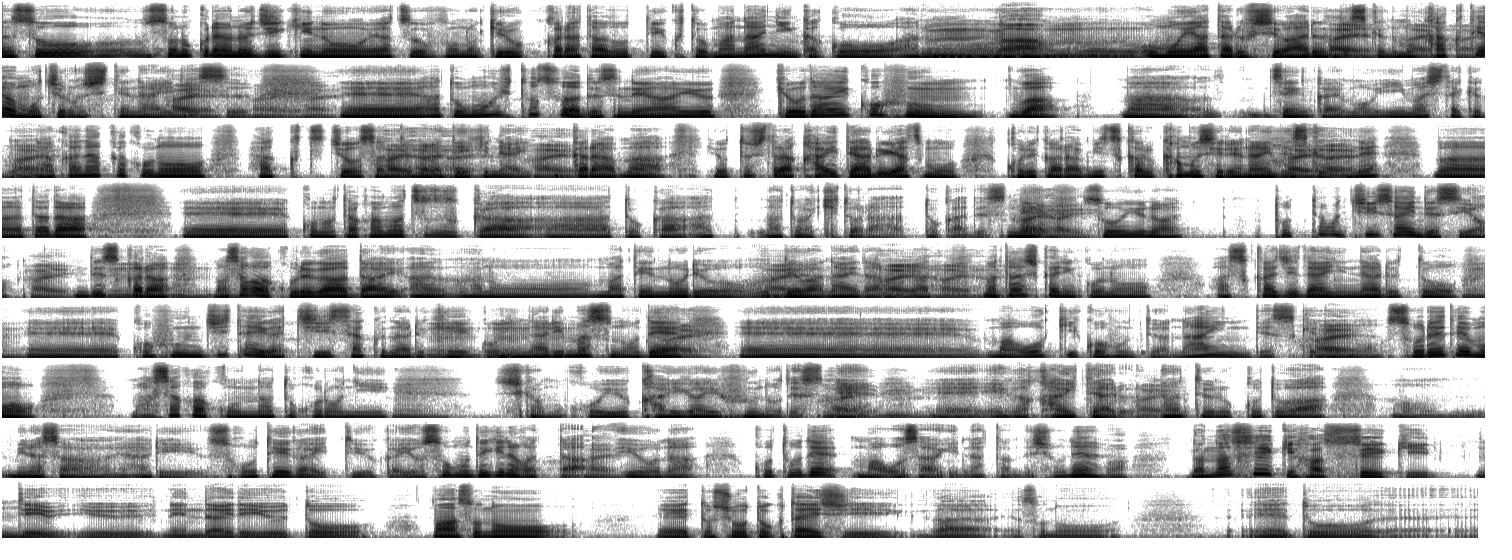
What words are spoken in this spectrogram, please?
そう、そのくらいの時期のやつをその記録からたどっていくと、まあ、何人かこう、あの、うんあうん思い当たる節はあるんですけども、はいはいはい確定はもちろんしてないです。あともう一つはですね、ああいう巨大古墳は、まあ、前回も言いましたけど、はい。なかなかこの発掘調査っていうのができない。はいはいはいはい。から、まあ、ひょっとしたら書いてあるやつもこれから見つかるかもしれないんですけどね。はいはまあ、ただ、えーこの高松塚あとか、ああとはキトラとかですね、はいはい。そういうのはとっても小さいんですよ。はい。ですから、うんうんうん。まさかこれが大あ、あのーまあ、天皇陵ではないだろうな、まあ、確かにこの飛鳥時代になると、うん。えー古墳自体が小さくなる傾向になりますので、うんうんうんはい。えーまあ、大きい古墳っていうのはないんですけれども、はい。それでもまさかこんなところに、しかもこういう海外風のですね、はいうんえー絵が描いてあるはい。なんていうことは、うん皆さんやはり想定外というか予想もできなかったはい。ようなことで、まあ、大騒ぎになったんでしょうね。まあ、7世紀8世紀っていう年代でいうと、まあその、えー、と聖徳太子がその、えー、と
